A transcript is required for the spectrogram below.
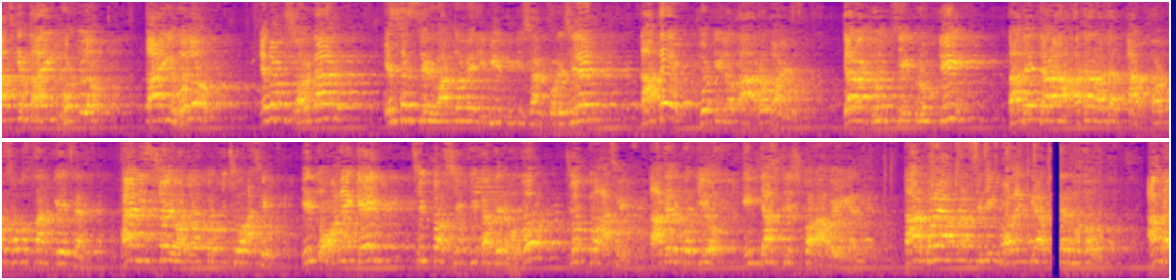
আজকে তাই ঘটলো, তাই হলো এবং সরকার এসএসসির মাধ্যমে রিভিউ পিটিশন করেছিলেন। তাতে জটিলতা আরও বাড়লো। যারা গ্রুপ সি গ্রুপ ডি তাদের যারা হাজার হাজার কর্মসংস্থান পেয়েছেন হ্যাঁ নিশ্চয়ই অযোগ্য কিছু আছে, কিন্তু অনেকেই শিক্ষক, শিক্ষিকাদের মতো যোগ্য আছে। তাদের প্রতিও ইনজাস্টিস করা হয়ে গেল তারপরে আমরা সিভিক ভলেন্টিয়ারদের মতো আমরা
